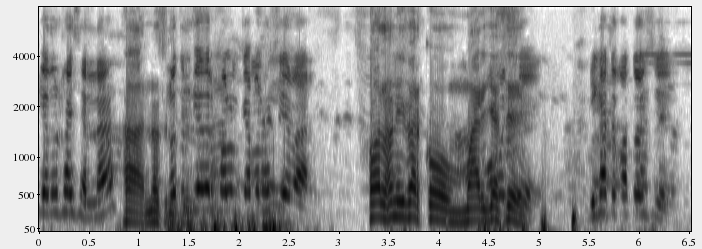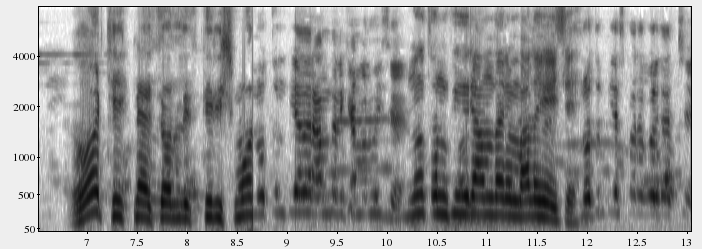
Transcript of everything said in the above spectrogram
পেঁয়াজ উঠাইছেন না? হ্যাঁ নতুন নতুন পেঁয়াজের ফলন কেমন হয়েছে এবার? ফলন এবার কম মার গেছে। বিঘাতে কত হয়েছে? ও ঠিক নাই চল্লিশ তিরিশ মন। নতুন পেঁয়াজের আমদানি কেমন হয়েছে? নতুন পিঁড়ির আমদানি ভালোই হয়েছে। নতুন পেঁয়াজ কত করে যাচ্ছে?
